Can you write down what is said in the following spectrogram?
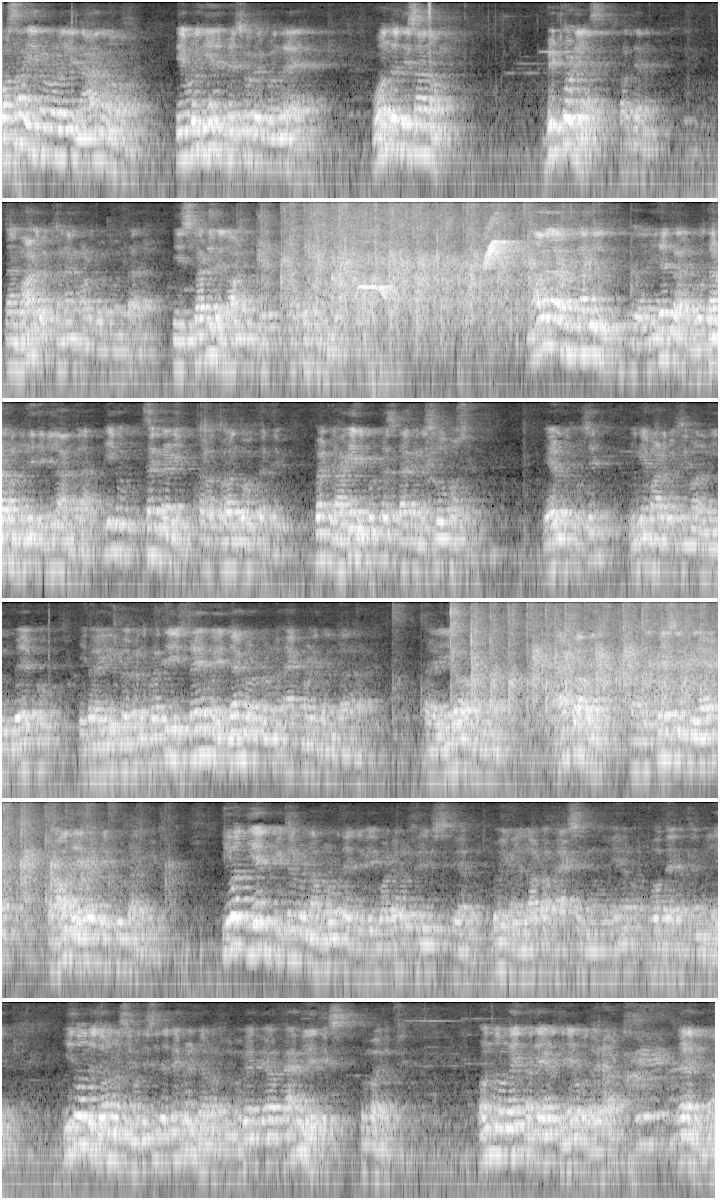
ಹೊಸ ಹೀರೋಗಳಲ್ಲಿ ನಾನು ಈ ಹುಡುಗ ಏನು ಮೆಚ್ಕೋಬೇಕು ಅಂದರೆ ಒಂದು ದಿವಸನೂ ಬಿಟ್ಕೊಡಿಲ್ಲ ಸ್ಪರ್ಧೆನ. ನಾನು ಮಾಡಬೇಕು, ಚೆನ್ನಾಗಿ ಮಾಡಬೇಕು ಅಂತ ಈ ಸ್ಟ್ರಗಲ್ ಲಾಸ್ಟ್ ನಾವೆಲ್ಲ ಒಂದು ಕಾಲ, ಇದೇ ಥರ ಒದ್ದಾಡ್ಕೊಂಡು ಬಂದಿದ್ದೀವಿ, ಇಲ್ಲ ಅಂತ. ಈಗ ಸರಿ, ನಡಿ ಚಲೋ ಅಂತ ಹೋಗ್ತಾ ಇರ್ತೀವಿ. ಬಟ್ ಹಾಗೆ ಬ್ಯಾಕ್ ಅಂದರೆ ಸ್ಲೋ ಮೋಷನ್ ಹೇಳ್ಬೇಕು ಖುಷಿ ಹಿಂಗೆ ಮಾಡಬೇಕು ಸಿನಿಮಾ ಹಿಂಗೆ ಬೇಕು. ಈ ಥರ ಅಂತ ಪ್ರತಿ ಫ್ರೇಮ್ ಎಂಜಾಯ್ ಮಾಡಿಕೊಂಡು ಆ್ಯಕ್ಟ್ ಮಾಡಿದಂಥ hero act of patience act all the effect food ಆಗಬೇಕು ಇವತ್ತು ಏನು ಪಿಕ್ಚರ್ಗಳು ನಾವು ನೋಡ್ತಾ ಇದ್ದೀವಿ? Whatever films doing lot of action ಏನೋ ಹೋಗ್ತಾ ಇರೋ ಟೈಮಲ್ಲಿ ಇದೊಂದು genre cinema this is a different genre film family ethics ತುಂಬ ಇರುತ್ತೆ. ಒಂದು ನೈಟ್ ಅದೇ ಹೇಳ್ತೀನಿ. ಹೇಳ್ಬೋದಾ? ಹೇಳಂಗಿಲ್ಲ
